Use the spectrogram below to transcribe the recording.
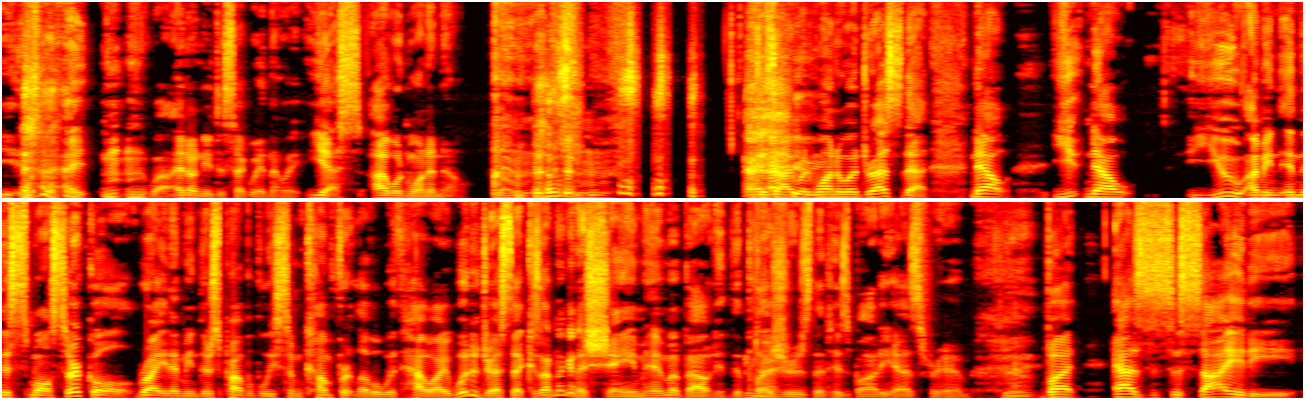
y- I, well, I don't need to segue in that way. Yes, I would want to know Mhm, mhm. because I would want to address that. Now, you now you, I mean, in this small circle, right? I mean, there's probably some comfort level with how I would address that because I'm not going to shame him about the Right. pleasures that his body has for him. Right. But as a society,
